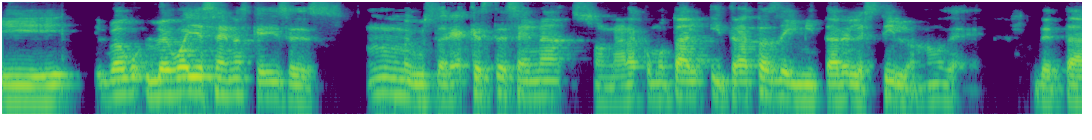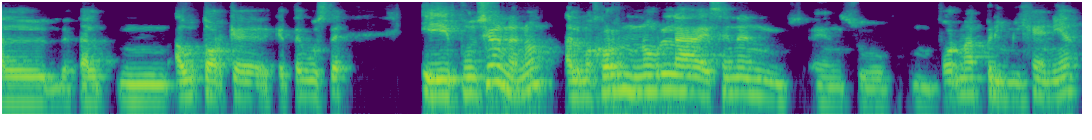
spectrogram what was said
Y luego, luego hay escenas que dices, mm, me gustaría que esta escena sonara como tal y tratas de imitar el estilo, ¿no? De, de tal, de tal mm, autor que, que, te guste. Y funciona, ¿no? A lo mejor no la escena en, en, su forma primigenia,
